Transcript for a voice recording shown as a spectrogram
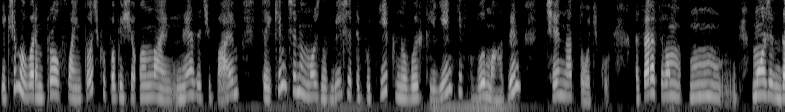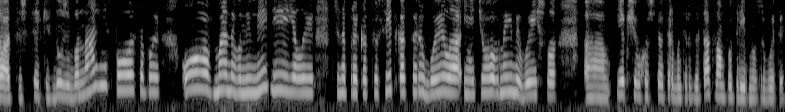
якщо ми говоримо про офлайн-точку, поки що онлайн не зачіпаємо, то яким чином можна збільшити потік нових клієнтів в магазин чи на точку? Зараз вам може здатися, що це якісь дуже банальні способи. О, в мене вони не діяли. Чи, наприклад, сусідка це робила і нічого в неї не вийшло. Е, Якщо ви хочете отримати результат, вам потрібно зробити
